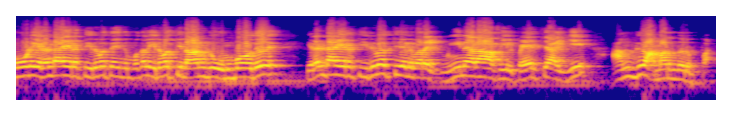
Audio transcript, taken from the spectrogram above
மூணு இரண்டாயிரத்தி இருபத்தைந்து முதல் இருபத்தி நான்கு ஒன்பது இரண்டாயிரத்தி இருபத்தி ஏழு வரை மீனராசியில் பயிற்சியாகி அங்கு அமர்ந்திருப்பார்.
